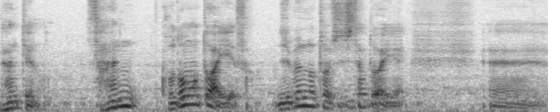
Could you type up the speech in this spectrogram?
何て言うの？子供とはいえさ自分の年下とはいええー、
